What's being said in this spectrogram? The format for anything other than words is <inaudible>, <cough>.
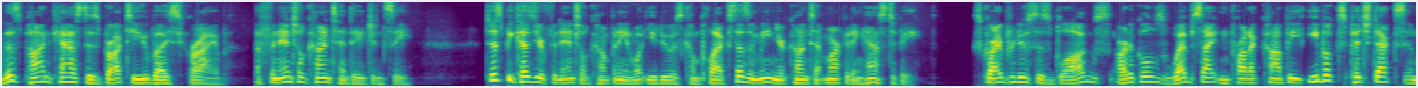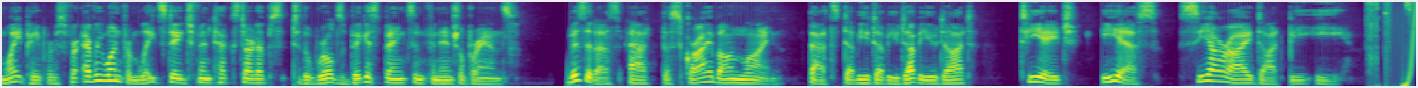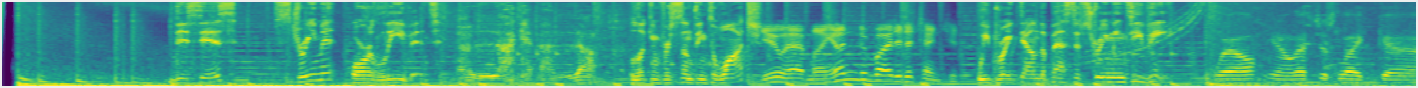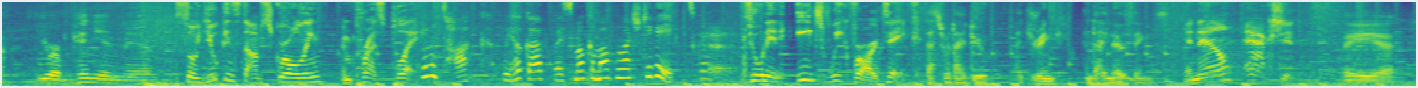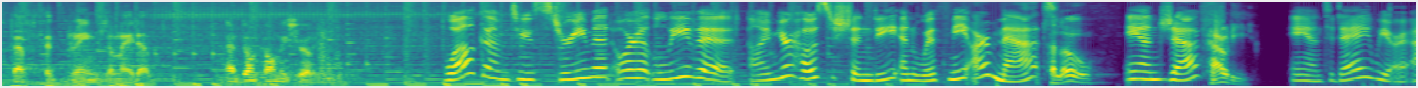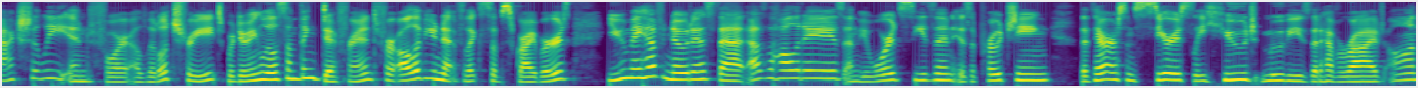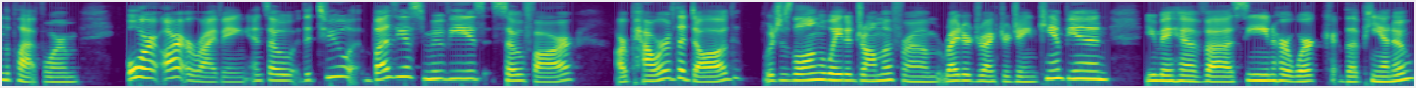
This podcast is brought to you by Scribe, a financial content agency. Just because your financial company and what you do is complex doesn't mean your content marketing has to be. Scribe produces blogs, articles, website and product copy, ebooks, pitch decks, and white papers for everyone from late stage fintech startups to the world's biggest banks and financial brands. Visit us at The Scribe Online. That's www.thescri.be. This is Stream It or Leave It. I like it a lot. Looking for something to watch? You have my undivided attention. We break down the best of streaming TV Well, you know, that's just like uh, your opinion, man. so you can stop scrolling and press play. We talk. We hook up. I smoke them up. We watch TV. It's great. Tune in each week for our take. That's what I do. I drink and I know things. And now, action. The uh, stuff that dreams are made of. And don't call me Shirley. Welcome to Stream It or Leave It. I'm your host, Shindy, and with me are Matt. Hello. And Jeff. Howdy. And today we are actually in for a little treat. We're doing a little something different. For all of you Netflix subscribers, you may have noticed that as the holidays and the awards season is approaching, that there are some seriously huge movies that have arrived on the platform or are arriving. And so the two buzziest movies so far are Power of the Dog, which is the long awaited drama from writer director Jane Campion. You may have uh, seen her work, The Piano,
